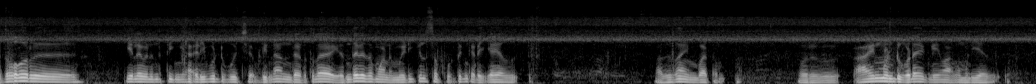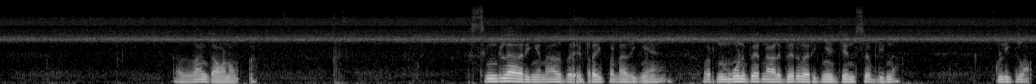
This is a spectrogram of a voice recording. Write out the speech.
ஏதோ ஒரு கீழே விழுந்துட்டீங்க அடிபட்டு போச்சு அப்படின்னா அந்த இடத்துல எந்த விதமான மெடிக்கல் சப்போர்ட்டும் கிடைக்காது. அதுதான் இம்பார்ட்டன்ட் ஒரு ஆயின்மெண்ட்டு கூட எங்கேயும் வாங்க முடியாது. அதுதான் கவனம். சிங்கிளாக வரீங்கன்னா அது பிறகு ட்ரை பண்ணாதீங்க. ஒரு மூணு பேர் நாலு பேர் வரீங்க ஜென்ஸ் அப்படின்னா குளிக்கலாம்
